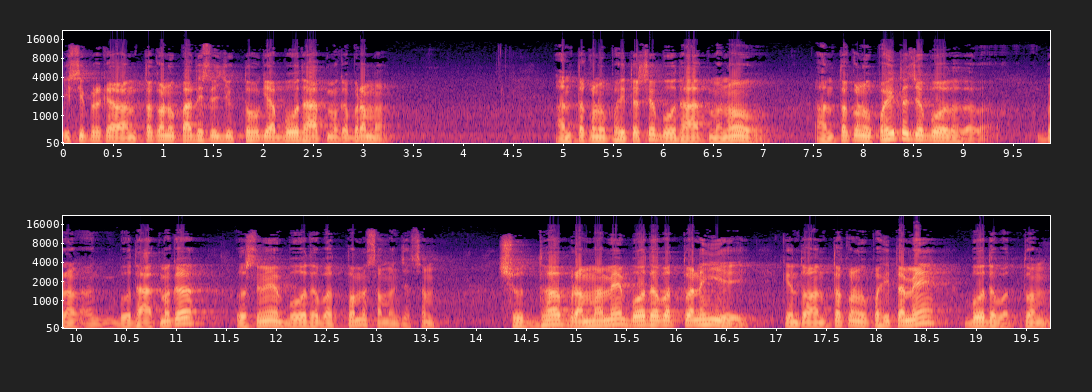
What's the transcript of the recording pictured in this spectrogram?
इसी प्रकार अंतकण उपाधि से युक्त हो गया बोधात्मक ब्रह्म। अंतकण उपहित से बोधात्मनो। अंतकण उपहित जो बोध बोधात्मक, उसमें बोधवत्वम समंजसम। शुद्ध ब्रह्म में बोधवत्व नहीं है, किंतु अंतकण उपहित में बोधवत्वम।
